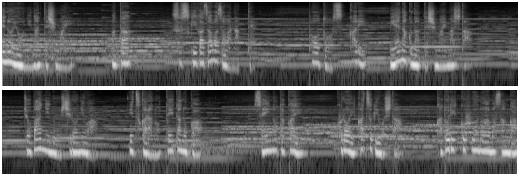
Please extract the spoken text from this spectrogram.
絵のようになってしまい、またすすきがざわざわなって、とうとうすっかり見えなくなってしまいました。ジョバンニの後ろにはいつから乗っていたのか、背の高い黒い担ぎをしたカトリック風の甘さんが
